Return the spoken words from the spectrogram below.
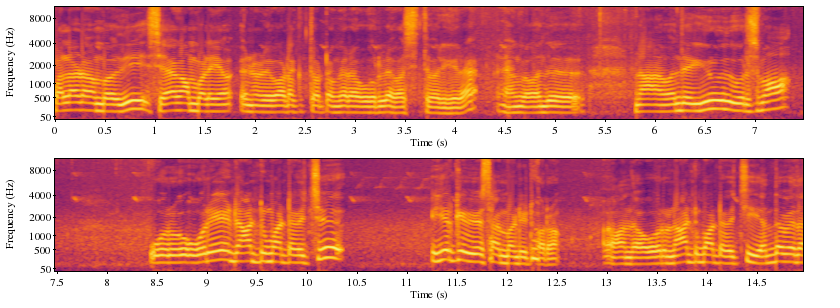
பல்லடம் பகுதி சேகாம்பாளையம் என்னுடைய வடக்கு தோட்டங்கிற ஊரில் வசித்து வருகிறேன். அங்கே வந்து நான் வந்து இருபது வருஷமாக ஒரு ஒரே நாட்டு மாட்டை வச்சு இயற்கை விவசாயம் பண்ணிட்டு வரோம் அந்த ஒரு நாட்டு மாட்டை வச்சு எந்த வித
